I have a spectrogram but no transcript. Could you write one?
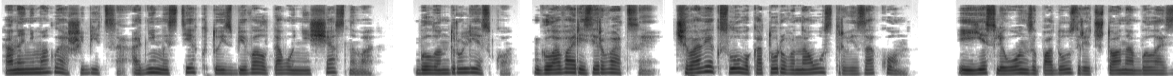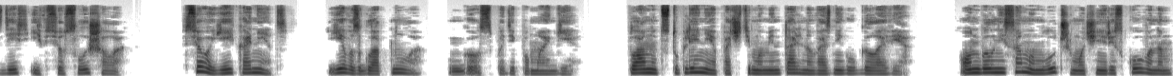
Она не могла ошибиться. Одним из тех, кто избивал того несчастного, был Андрулеско, глава резервации, человек, слово которого на острове закон. И если он заподозрит, что она была здесь и все слышала, все, ей конец. Ева сглотнула. Господи, помоги. План отступления почти моментально возник в голове. Он был не самым лучшим, очень рискованным,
